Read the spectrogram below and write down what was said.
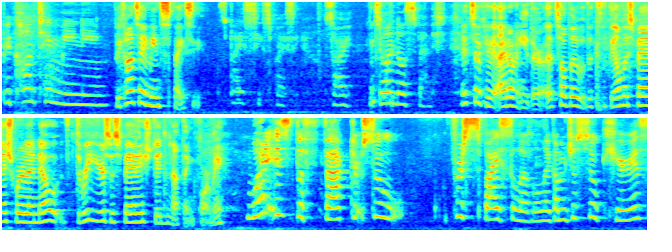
Picante meaning Picante means spicy. spicy, spicy. Sorry, It's don't know Spanish. It's okay, I don't either. That's all the that's the only Spanish word I know. Three years of Spanish did nothing for me. What is the factor? So, for spice level, like I'm just so curious,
